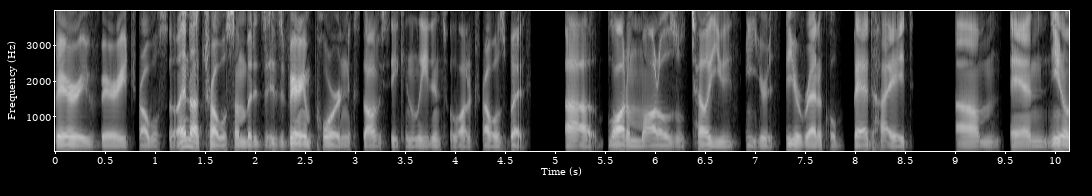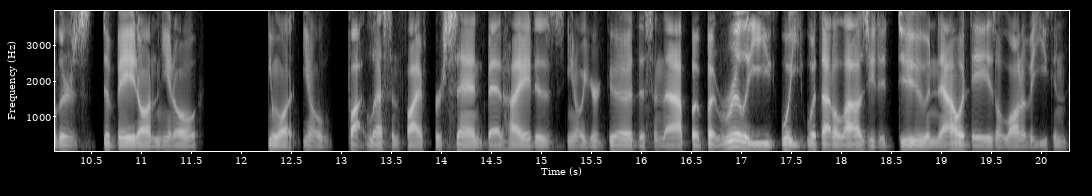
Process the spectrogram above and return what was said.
very, very troublesome. And not troublesome, but it's it's very important because obviously it can lead into a lot of troubles. But uh, a lot of models will tell you your theoretical bed height um, and you know, there's debate on you know, you want you know five, less than five percent bed height is you know you're good this and that. But but really, what what that allows you to do, and nowadays a lot of it you can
